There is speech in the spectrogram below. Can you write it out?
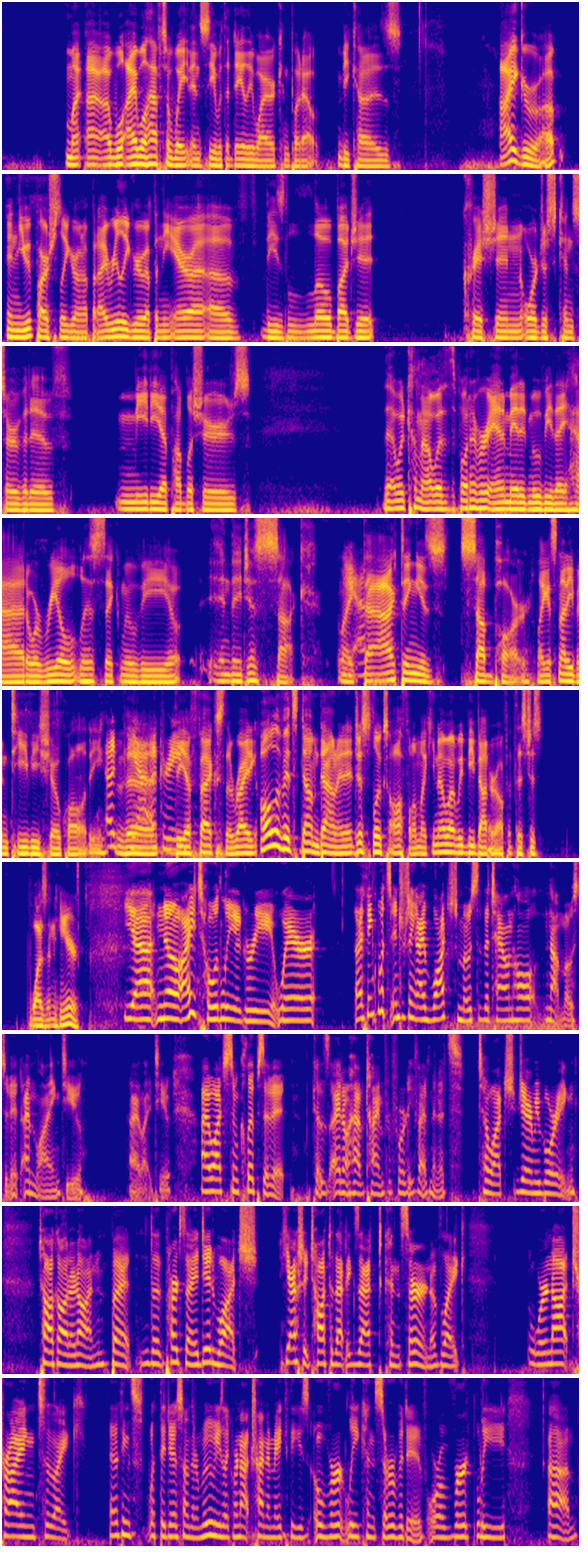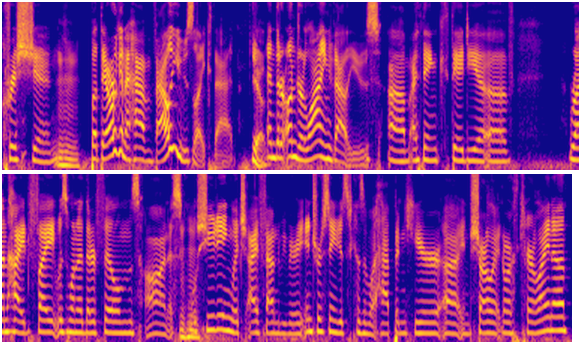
my I, I will I will have to wait and see what the Daily Wire can put out because I grew up and you've partially grown up, but I really grew up in the era of these low budget Christian or just conservative media publishers that would come out with whatever animated movie they had or realistic movie and they just suck. Like yeah. the acting is subpar. Like it's not even TV show quality. Uh, the, yeah, agreed. The effects, the writing, all of it's dumbed down and it just looks awful. I'm like, you know what? We'd be better off if this just wasn't here. Yeah, no, I totally agree. Where I think what's interesting, I watched most of the town hall, not most of it. I'm lying to you. I lied to you. I watched some clips of it because I don't have time for 45 minutes to watch Jeremy Boring talk on and on. But the parts that I did watch, he actually talked to that exact concern of like, we're not trying to like and I think it's what they did with some of their movies. Like, we're not trying to make these overtly conservative or overtly um, Christian, mm-hmm. but they are going to have values like that. Yeah. And their underlying values. Um, I think the idea of Run, Hide, Fight was one of their films on a school mm-hmm. shooting, which I found to be very interesting just because of what happened here uh, in Charlotte, North Carolina.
